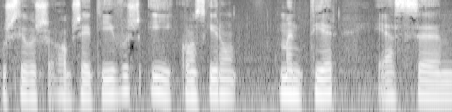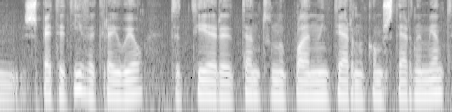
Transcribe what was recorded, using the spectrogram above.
os seus objetivos e conseguiram manter essa hum, expectativa, creio eu, de ter, tanto no plano interno como externamente,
